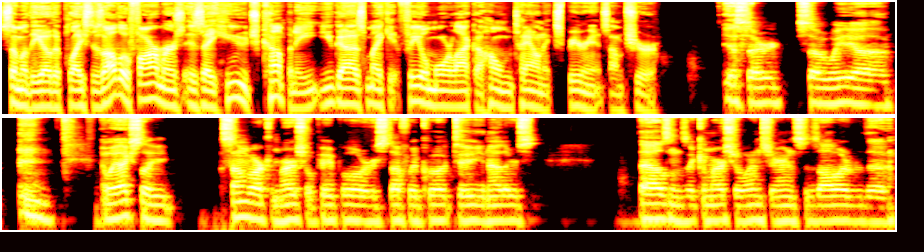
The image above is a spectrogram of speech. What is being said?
some of the other places. Although Farmers is a huge company, you guys make it feel more like a hometown experience. I'm sure. Yes, sir. So we uh, and we actually some of our commercial people or stuff we quote to. You know, there's thousands of commercial insurances all over the,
